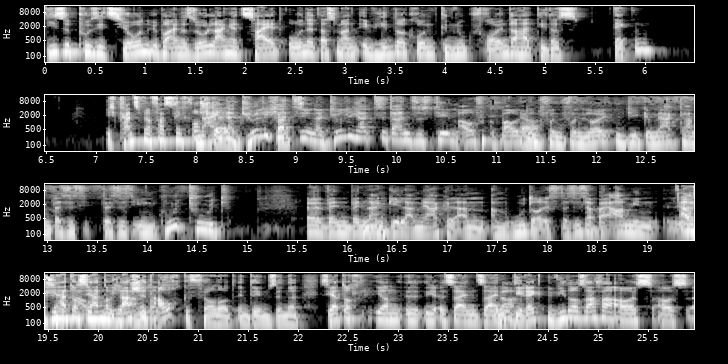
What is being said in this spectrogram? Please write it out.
diese Position über eine so lange Zeit, ohne dass man im Hintergrund genug Freunde hat, die das decken? Ich kann es mir fast nicht vorstellen. Nein, natürlich hat sie, natürlich hat sie da ein System aufgebaut Ja. und von, von Leuten, die gemerkt haben, dass es, dass es ihnen gut tut, äh, wenn, Mhm. wenn Angela Merkel am, am Ruder ist. Das ist ja bei Armin Laschet Aber sie hat doch, sie hat doch Laschet anders. auch gefördert in dem Sinne. Sie hat doch ihren, äh, seinen, seinen Ja. direkten Widersacher aus, aus äh,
